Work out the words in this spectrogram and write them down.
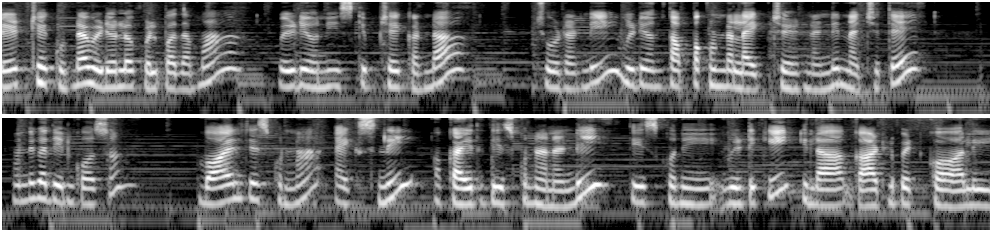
లేట్ చేయకుండా వీడియోలోకి వెళ్ళిపోదామా? వీడియోని స్కిప్ చేయకుండా చూడండి. వీడియోని తప్పకుండా లైక్ చేయండి. నచ్చితే ముందుగా దీనికోసం బాయిల్ చేసుకున్న ఎగ్స్ని ఒక ఐదు తీసుకున్నానండి. తీసుకొని వీటికి ఇలా ఘాట్లు పెట్టుకోవాలి.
